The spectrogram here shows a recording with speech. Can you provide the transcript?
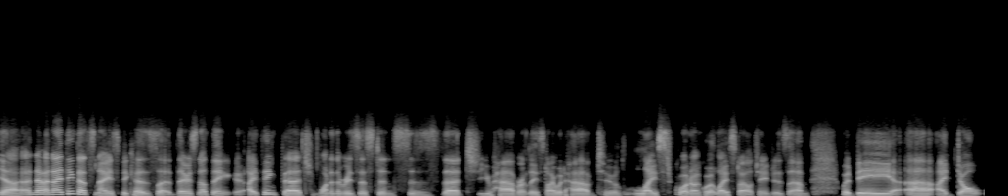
Yeah, no, and I think that's nice because uh, there's nothing. I think that one of the resistances that you have, or at least I would have, to life, quote unquote, lifestyle changes, um, would be uh, I don't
